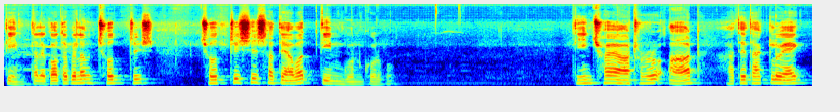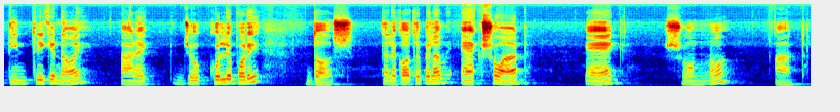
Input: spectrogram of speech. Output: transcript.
তিন। তাহলে কত পেলাম? ছত্রিশ। ছত্রিশের সাথে আবার তিন গুণ করব। তিন, ছয়, আঠারো, আট। হাতে থাকল এক, তিন ত্রিকে নয়, আর এক যোগ করলে পরে দশ। তাহলে কত পেলাম? একশো আট। এক, শূন্য, আট।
